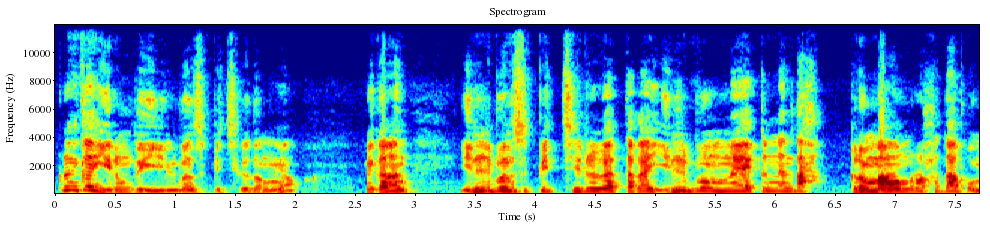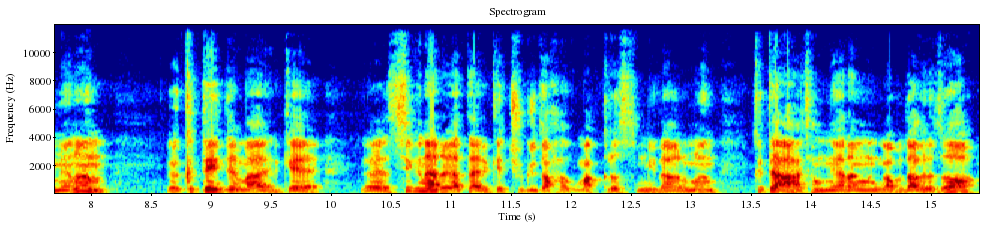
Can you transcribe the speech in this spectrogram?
그러니까 이름도 1분 스피치거든요. 그러니까는 1분 스피치를 갖다가 1분에 끝낸다. 그런 마음으로 하다 보면은 그때 이제 막 이렇게 시그널을 갖다 이렇게 주기도 하고 막 그렇습니다. 그러면 그때 아 정리하라는가 보다. 그래서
